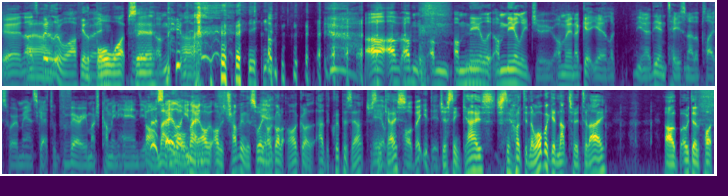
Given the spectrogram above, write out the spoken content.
Yeah, no, it's been a little while Yeah, the me. ball wipes Yeah, there. I'm nearly- Uh, uh, I'm, I'm, I'm, I'm nearly, I'm nearly due. I mean, I get yeah. Look, you know, the NT is another place where a manscaped would very much come in handy. I Oh, mate, say, like, well, mate, know, I, I was travelling this week. yeah. I got I got had the clippers out just in case. I bet you did. Just in case. Just I didn't know what we're getting up to today. Oh, we did the pod.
